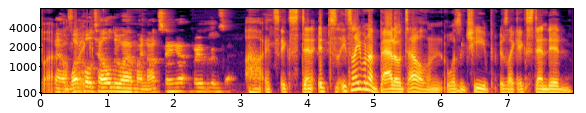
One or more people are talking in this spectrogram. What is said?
But Uh, what like, hotel do I am I not staying at? If I ever go to say? uh, it's extend. It's it's not even a bad hotel, and it wasn't cheap. It was like extended.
